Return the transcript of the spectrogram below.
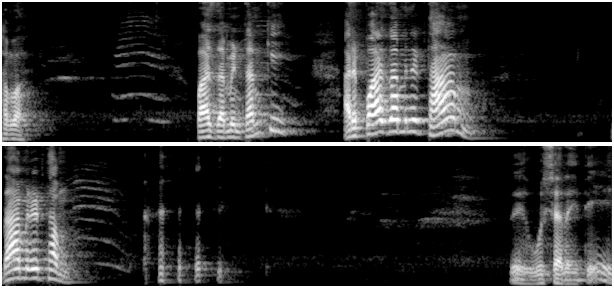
थांबा. पाच दहा मिनिट थांब की. अरे पाच दहा मिनिट थांब. दहा मिनिट थांब. ते हुशार आहे ते.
